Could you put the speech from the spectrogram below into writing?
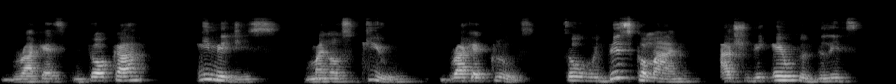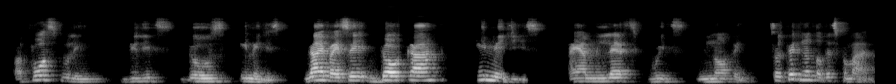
brackets docker images minus Q bracket close. So with this command, I should be able to delete uh, forcefully delete those images. Now, if I say docker images, I am left with nothing. So take note of this command.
